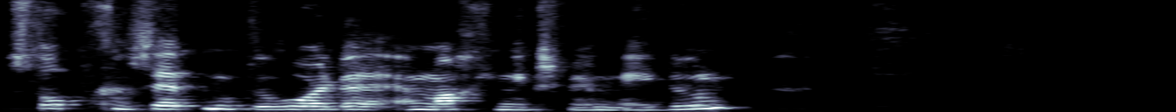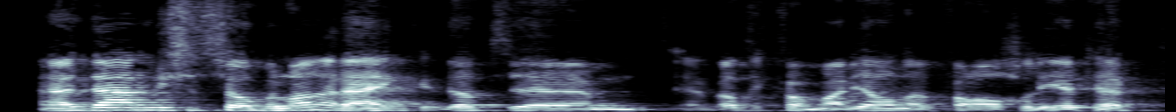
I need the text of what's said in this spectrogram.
stopgezet moeten worden en mag je niks meer mee doen. Uh, daarom is het zo belangrijk dat, uh, wat ik van Marianne vooral geleerd heb,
